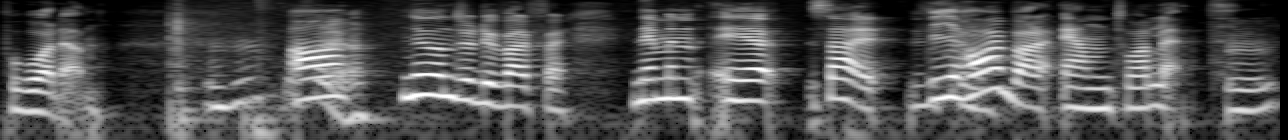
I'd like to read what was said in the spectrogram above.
på gården. Varför Ja, det? nu undrar du varför. Nej men eh, så här, vi har bara en toalett. Mm.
